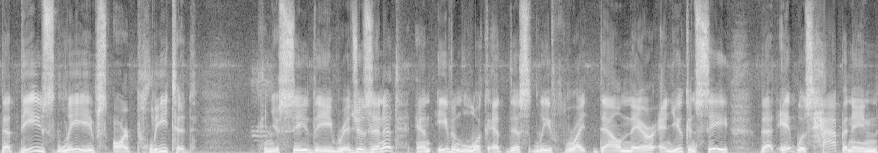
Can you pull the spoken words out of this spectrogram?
that these leaves are pleated. Can you see the ridges in it? And even look at this leaf right down there and you can see that it was happening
